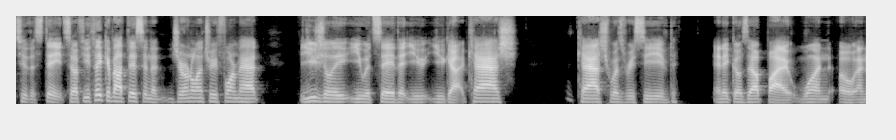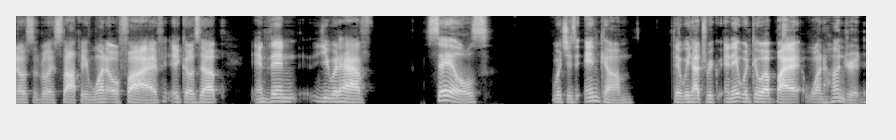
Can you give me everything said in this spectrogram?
to the state. So if you think about this in a journal entry format usually you would say that you you got cash cash was received and it goes up by one oh I know this is really sloppy 105 it goes up and then you would have sales which is income that we'd have to rec- and it would go up by 100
